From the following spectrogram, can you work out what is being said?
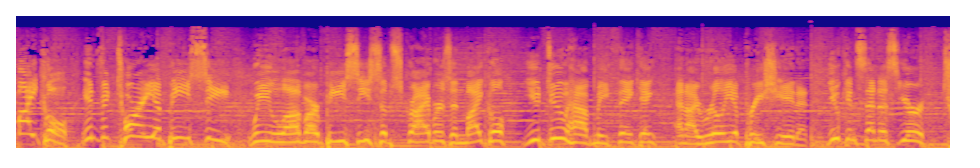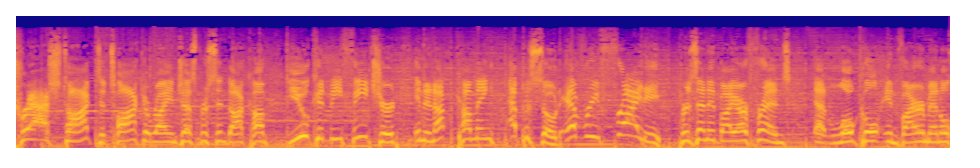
Michael in Victoria, BC. We love our BC subscribers, and Michael, you do have me thinking, and I really appreciate it. You can send us your trash talk to talk at ryanjespersen.com. You could be featured in an upcoming episode every Friday presented by our friends at Local Environmental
